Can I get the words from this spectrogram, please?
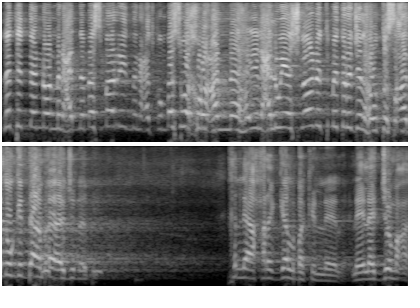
لا تدنون من عندنا بس ما نريد من عندكم بس وخروا عنا هي العلوية شلون تمد رجلها وتصعد وقدامها أجنبي خلي أحرق قلبك الليلة ليلة الجمعة.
